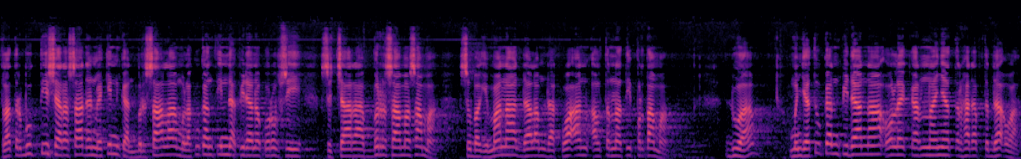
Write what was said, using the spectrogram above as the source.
telah terbukti secara sah dan meyakinkan bersalah melakukan tindak pidana korupsi secara bersama-sama sebagaimana dalam dakwaan alternatif pertama. Dua, menjatuhkan pidana oleh karenanya terhadap terdakwa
